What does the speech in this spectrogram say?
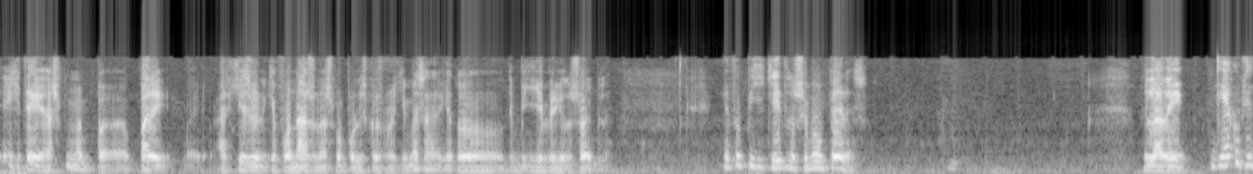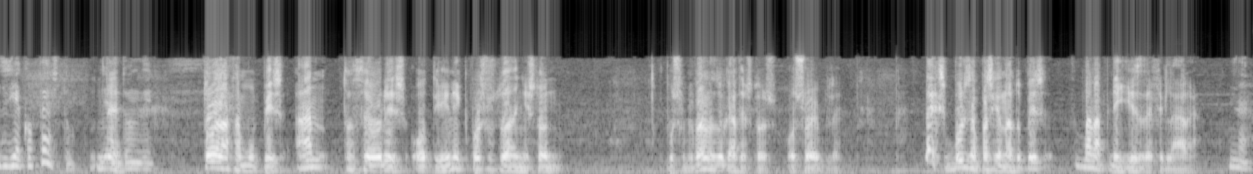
Έχετε ας πούμε πα- πάρει, αρχίζουν και φωνάζουν ας πούμε πολλοί κόσμοι εκεί μέσα για το, την πήγε και βρήκε για το Σόιμπλε. Εδώ πήγε και είδε το Σιμών Πέρες. Δηλαδή, Διέκοψε τις διακοπές του. Ναι. Για να τον δει. τώρα θα μου πεις, αν το θεωρείς ότι είναι εκπρόσωπος των δανειστών που σου επιβάλλουν το καθεστώς, ο Σόιμπλε, εντάξει, μπορείς να πας για να το πεις, δεν πάει να πνιγείς ρε φιλάρα. Ναι.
